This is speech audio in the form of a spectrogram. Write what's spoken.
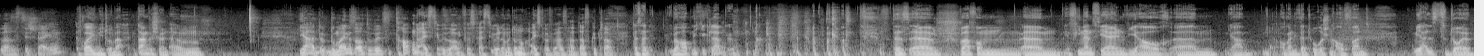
Lass es dir schmecken. Freue ich mich drüber. Dankeschön. Ähm, ja, du, du meinst auch, du willst Trockeneis dir besorgen fürs Festival, damit du auch Eiswürfel hast. Hat das geklappt? Das hat überhaupt nicht geklappt. Das äh, war vom ähm, finanziellen wie auch ähm, ja, organisatorischen Aufwand mir alles zu doll.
